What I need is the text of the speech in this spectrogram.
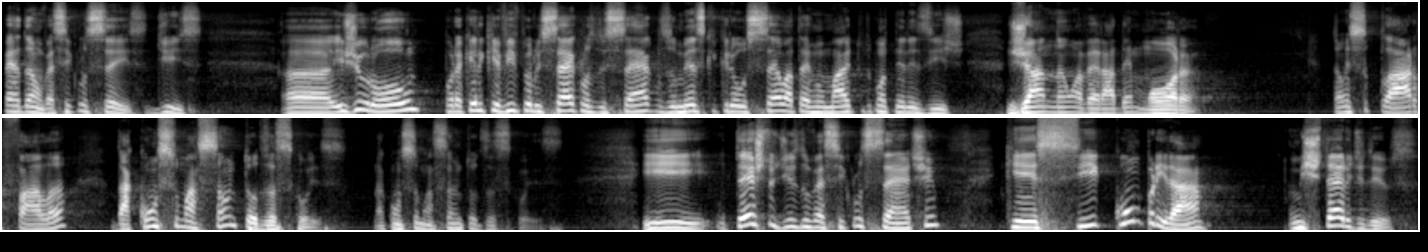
Perdão, versículo 6, diz: uh, E jurou por aquele que vive pelos séculos dos séculos, o mesmo que criou o céu, a terra e o mar e tudo quanto nele existe. Já não haverá demora. Então, isso, claro, fala da consumação de todas as coisas. Da consumação de todas as coisas. E o texto diz no versículo 7 que se cumprirá o mistério de Deus.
